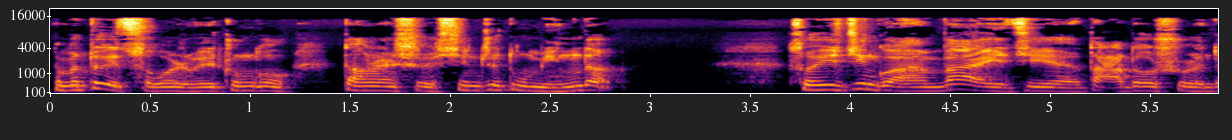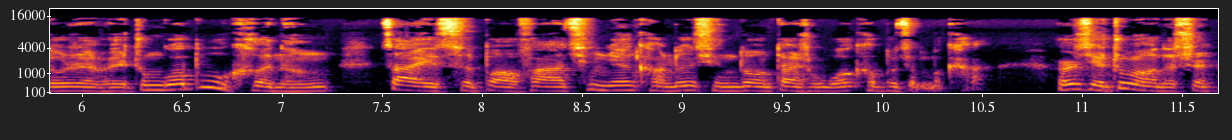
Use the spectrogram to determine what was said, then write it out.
那么对此，我认为中共当然是心知肚明的。所以，尽管外界大多数人都认为中国不可能再一次爆发青年抗争行动，但是我可不这么看。而且重要的是，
